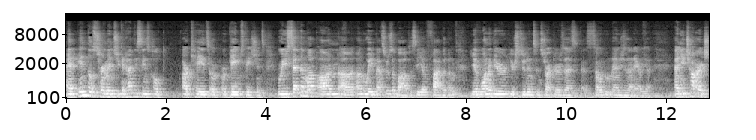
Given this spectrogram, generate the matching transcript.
And in those tournaments, you can have these things called arcades or, or game stations where you set them up on, uh, on Wave Masters or Bob, so you have five of them. You have one of your, your students, instructors as, as someone who manages that area. And you charge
